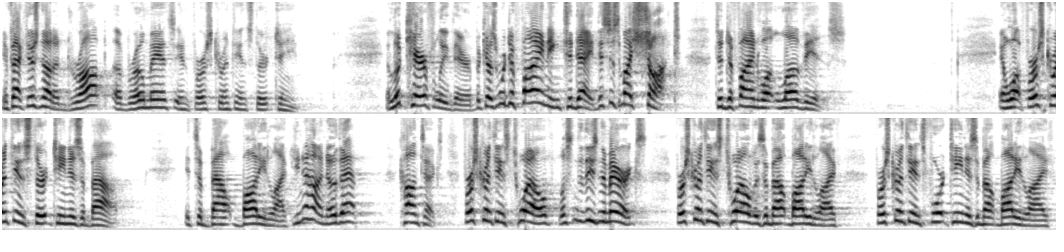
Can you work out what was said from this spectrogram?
In fact, there's not a drop of romance in 1 Corinthians 13. And look carefully there because we're defining today. This is my shot to define what love is. And what 1 Corinthians 13 is about. It's about body life. Do you know how I know that? Context. 1 Corinthians 12, listen to these numerics. 1 Corinthians 12 is about body life. 1 Corinthians 14 is about body life.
